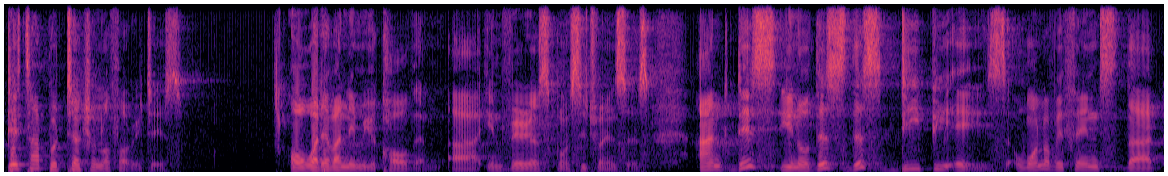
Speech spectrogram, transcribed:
data protection authorities or whatever name you call them uh, in various constituencies. And this, you know, this, this DPAs, one of the things that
